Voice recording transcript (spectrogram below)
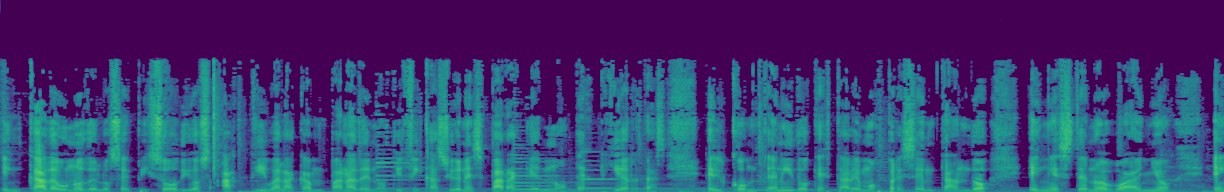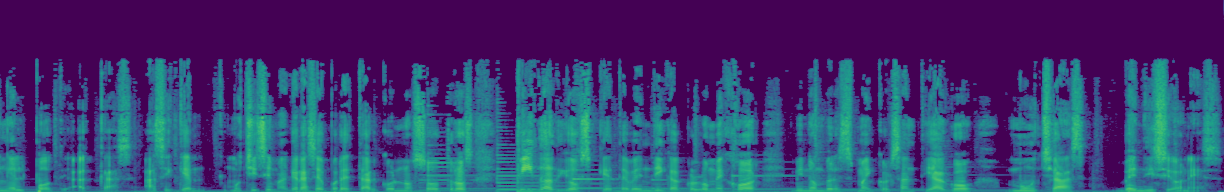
en cada uno de los episodios. Activa la campana de notificaciones para que no te pierdas el contenido que estaremos presentando en este nuevo año en el podcast. Así que muchísimas gracias por estar con nosotros. Pido a Dios que te bendiga con lo mejor. Mi nombre es Michael Santiago. Muchas bendiciones.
